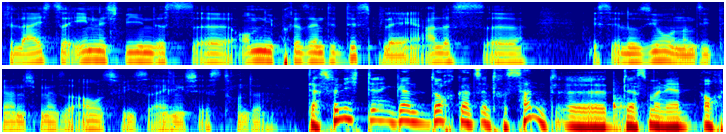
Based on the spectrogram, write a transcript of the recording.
vielleicht so ähnlich wie in das äh, omnipräsente Display. Alles äh, ist Illusion und sieht gar nicht mehr so aus, wie es eigentlich ist drunter. Das finde ich doch ganz interessant, äh, dass man ja auch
